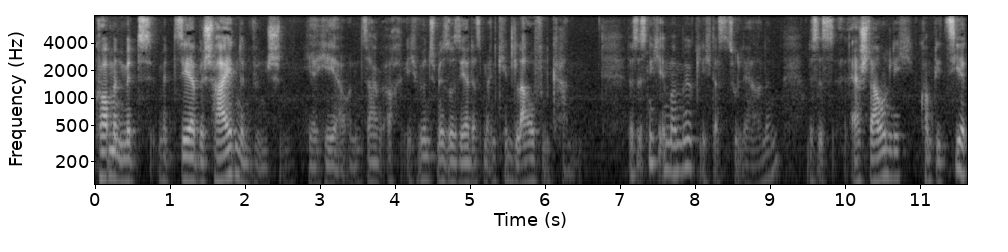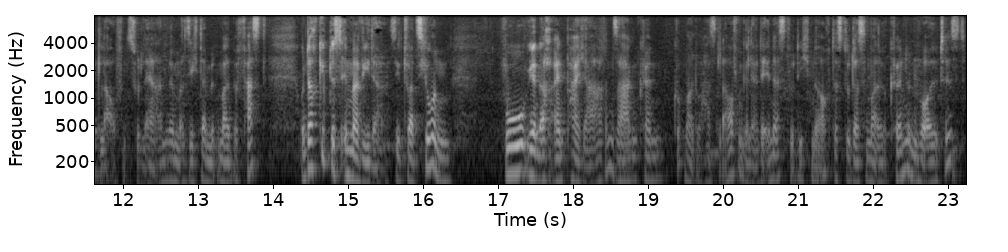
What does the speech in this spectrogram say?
kommen mit, mit sehr bescheidenen Wünschen hierher und sagen, ach, ich wünsche mir so sehr, dass mein Kind laufen kann. Das ist nicht immer möglich, das zu lernen. Und es ist erstaunlich kompliziert, laufen zu lernen, wenn man sich damit mal befasst. Und doch gibt es immer wieder Situationen, wo wir nach ein paar Jahren sagen können, guck mal, du hast laufen gelernt, erinnerst du dich noch, dass du das mal können wolltest?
